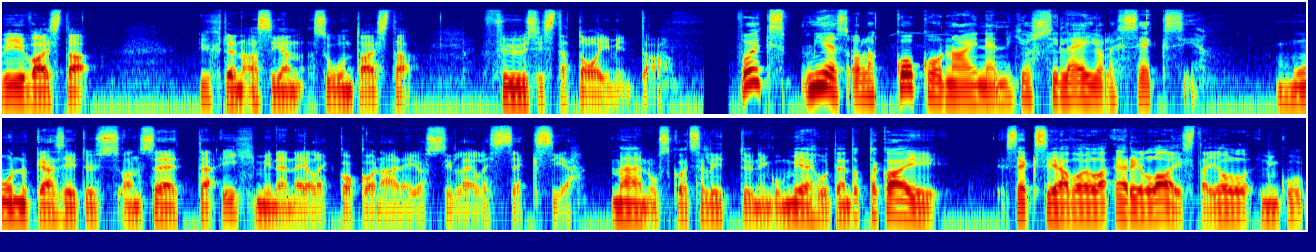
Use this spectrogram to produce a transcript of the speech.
viivaista yhden asian suuntaista fyysistä toimintaa. Voiko mies olla kokonainen, jos sillä ei ole seksiä? Mun käsitys on se, että ihminen ei ole kokonainen, jos sillä ei ole seksiä. Mä en usko, että se liittyy niin kuin miehuuteen. Totta kai seksiä voi olla erilaista. Jolla, niin kuin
